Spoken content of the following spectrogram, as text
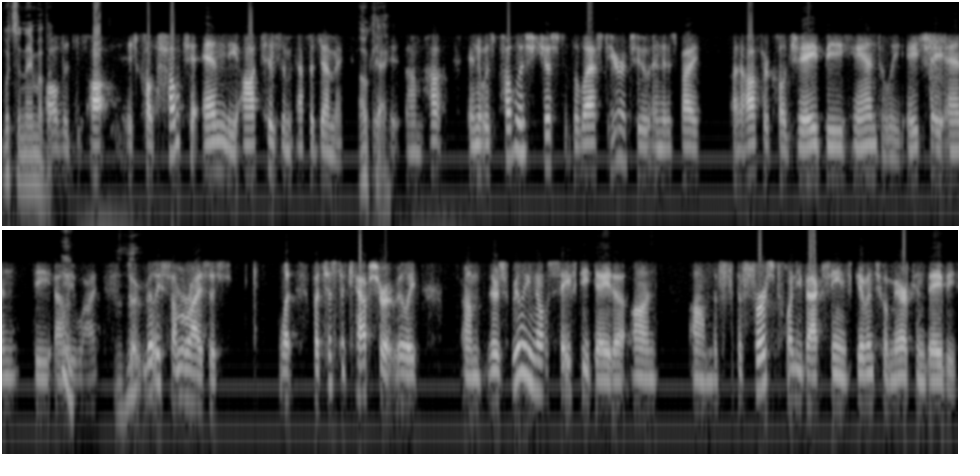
What's the name of all it? The, all, it's called How to End the Autism Epidemic. Okay. It, it, um, how, and it was published just the last year or two, and it's by an author called J.B. Handley, H-A-N-D-L-E-Y. Mm-hmm. So it really summarizes what, but just to capture it really, um, there's really no safety data on um, the, the first 20 vaccines given to American babies,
